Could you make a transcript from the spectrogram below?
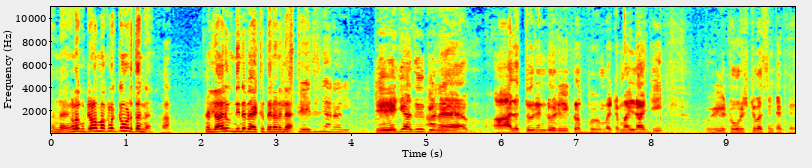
ഞങ്ങളെ നിങ്ങളെ കുട്ടികളെ മക്കളൊക്കെ ഇവിടെ തന്നെ? എല്ലാരും ഇതിന്റെ ബാക്കിൽ തന്നെയാണ് അല്ലേ? സ്റ്റേജ് അത് പിന്നെ ആലത്തൂരിന്റെ ഒരു ക്ലബ്ബ് മറ്റേ മൈലാഞ്ചി ഈ ടൂറിസ്റ്റ് ബസിന്റെ ഒക്കെ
